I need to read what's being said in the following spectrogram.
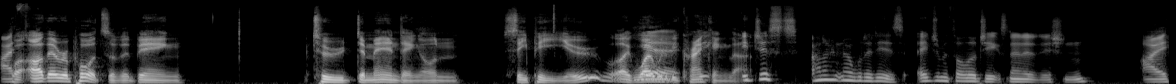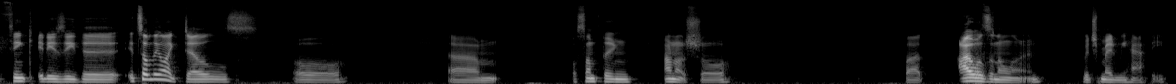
I well, are there reports of it being too demanding on CPU? Like, why would it be cranking that? It just I don't know what it is. Age of Mythology Extended Edition. I think it is either it's something like Dell's or um or something. I'm not sure, but I wasn't alone, which made me happy.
